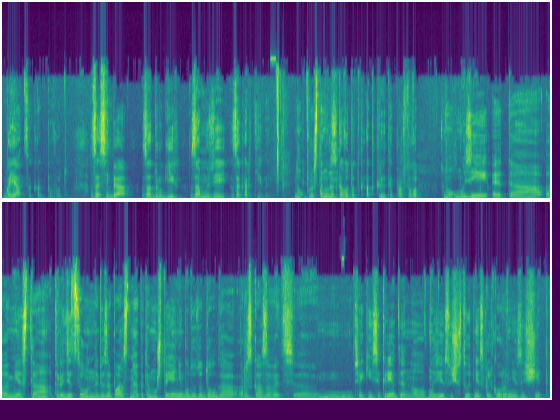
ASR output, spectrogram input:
бояться, как бы вот. За себя, за других, за музей, за картины. Ну, просто а музе- как-то вот от- открыты просто. Вот Ну, музей – это э, место традиционно безопасное, потому что я не буду тут долго рассказывать э, всякие секреты, но в музее существует несколько уровней защиты.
